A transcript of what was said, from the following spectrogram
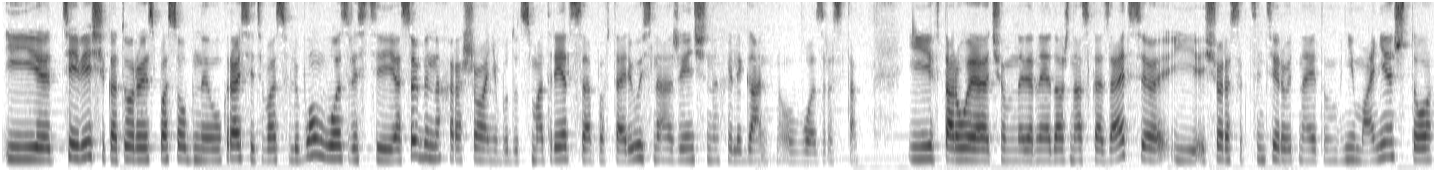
И те вещи, которые способны украсить вас в любом возрасте, и особенно хорошо они будут смотреться, повторюсь, на женщинах элегантного возраста. И второе, о чем, наверное, я должна сказать, и еще раз акцентировать на этом внимание, что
